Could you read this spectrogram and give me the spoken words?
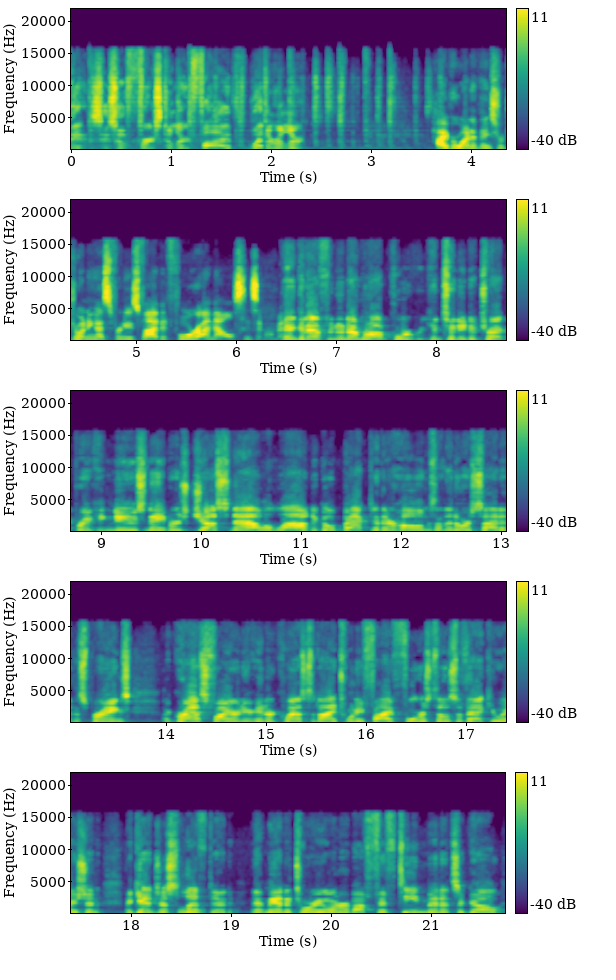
This is a First Alert 5 weather alert. Hi, everyone, and thanks for joining us for News 5 at 4. I'm Allison Zimmerman. And good afternoon. I'm Rob Cork. We continue to track breaking news. Neighbors just now allowed to go back to their homes on the north side of the Springs. A grass fire near Interquest and I-25 forced those evacuation. Again, just lifted that mandatory order about 15 minutes ago.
